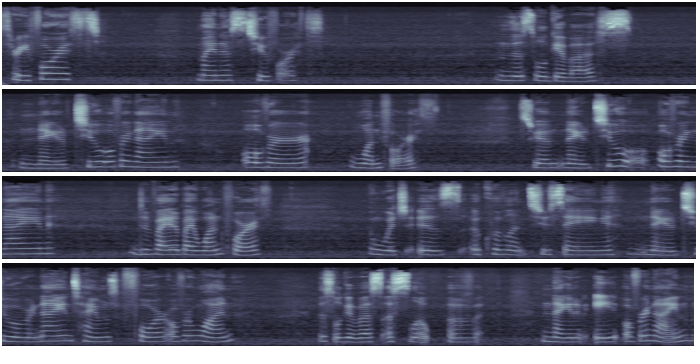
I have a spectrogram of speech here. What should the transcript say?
3 fourths minus 2 fourths. And this will give us negative 2 over 9 over 1 fourth. So we have negative 2 over 9 divided by 1 fourth, which is equivalent to saying negative 2 over 9 times 4 over 1. This will give us a slope of negative 8 over 9.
